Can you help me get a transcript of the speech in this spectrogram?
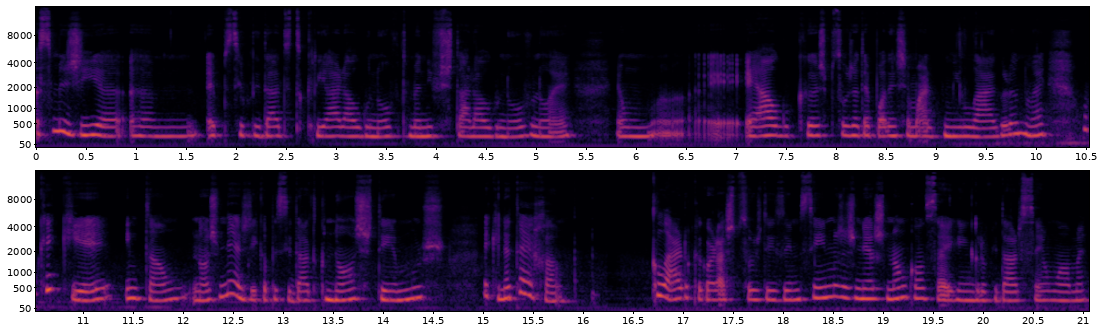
Se magia um, é a possibilidade de criar algo novo, de manifestar algo novo, não é? É, é, é algo que as pessoas até podem chamar de milagre, não é? O que é que é, então, nós mulheres e a capacidade que nós temos aqui na Terra? Claro que agora as pessoas dizem-me sim, mas as mulheres não conseguem engravidar sem um homem.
